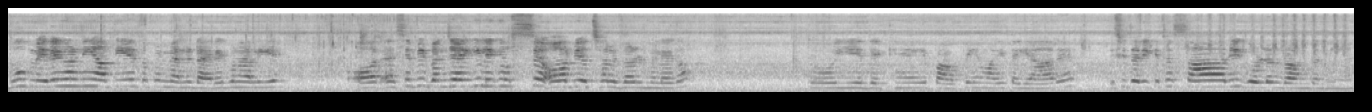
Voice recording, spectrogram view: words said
धूप मेरे घर नहीं आती है तो फिर मैंने डायरेक्ट बना लिए और ऐसे भी बन जाएगी, लेकिन उससे और भी अच्छा रिज़ल्ट मिलेगा। तो ये देखें, ये पापड़ी हमारी तैयार है। इसी तरीके से सारी गोल्डन ब्राउन करनी है।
